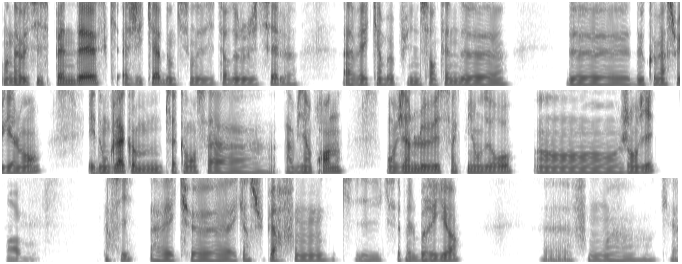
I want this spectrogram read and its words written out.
On a aussi Spendesk, Agicap, donc qui sont des éditeurs de logiciels euh, avec un peu plus d'une centaine de, de, de commerciaux également. Et donc là, comme ça commence à, à bien prendre, on vient de lever 5 millions d'euros en janvier. Bravo. Merci. Avec, euh, avec un super fonds qui, qui s'appelle Briga, euh, fonds euh, qui est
